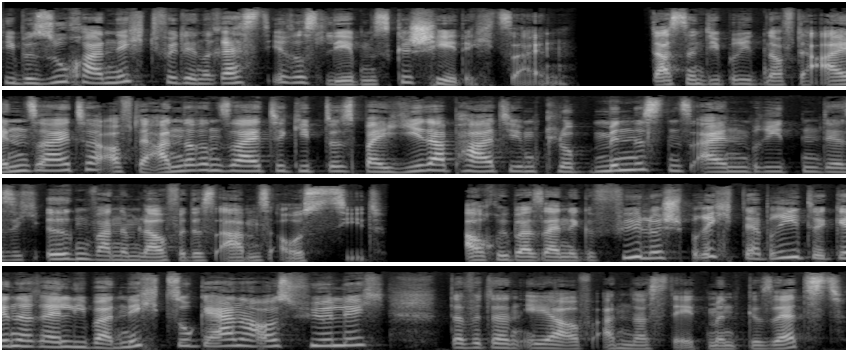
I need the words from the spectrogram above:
die Besucher nicht für den Rest ihres Lebens geschädigt seien. Das sind die Briten auf der einen Seite. Auf der anderen Seite gibt es bei jeder Party im Club mindestens einen Briten, der sich irgendwann im Laufe des Abends auszieht. Auch über seine Gefühle spricht der Brite generell lieber nicht so gerne ausführlich. Da wird dann eher auf Understatement gesetzt.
